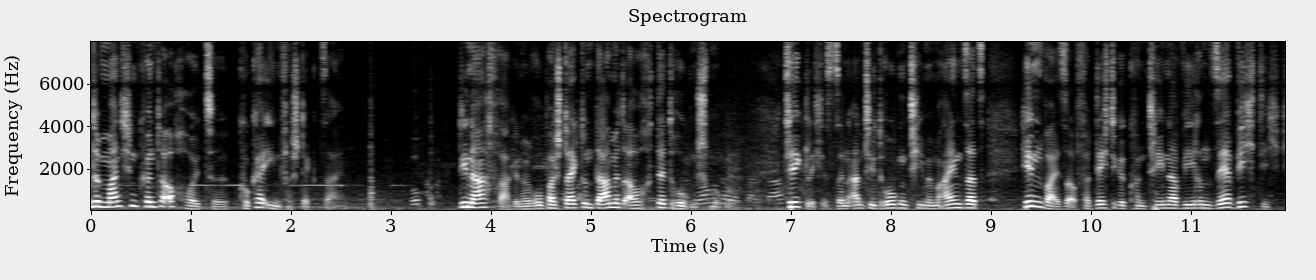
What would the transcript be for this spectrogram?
und in manchen könnte auch heute Kokain versteckt sein. Die Nachfrage in Europa steigt und damit auch der Drogenschmuggel. Täglich ist ein Anti-Drogen-Team im Einsatz. Hinweise auf verdächtige Container wären sehr wichtig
